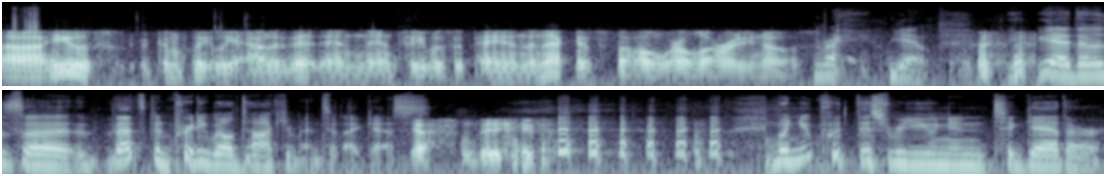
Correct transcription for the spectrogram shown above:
Uh, he was completely out of it, and Nancy was a pain in the neck, as the whole world already knows. Right. Yeah. yeah. Those. Uh, that's been pretty well documented, I guess. Yes, indeed. When you put this reunion together,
